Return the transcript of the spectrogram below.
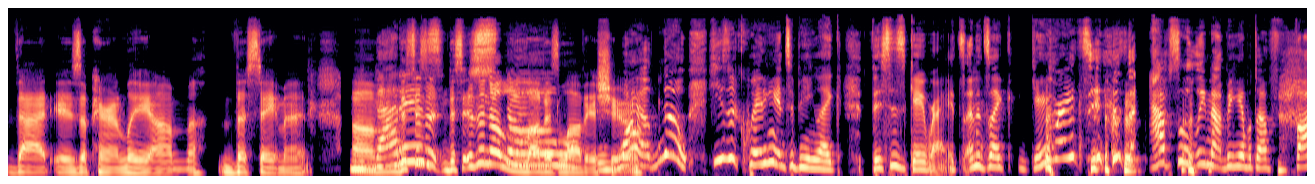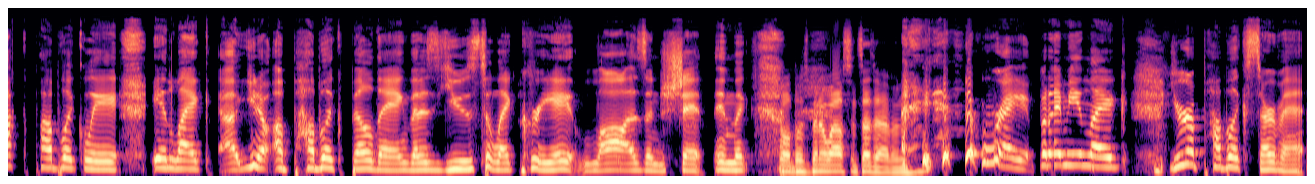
that is apparently um the statement. Um That this is isn't this isn't a love is love issue. Wild. No, he's equating it to being like, this is gay rights. And it's like, gay rights is absolutely not being able to fuck publicly in like, uh, you know, a public building that is used to like create laws and shit in the. Well, it's been a while since that's happened. right. But I mean, like, you're a public servant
